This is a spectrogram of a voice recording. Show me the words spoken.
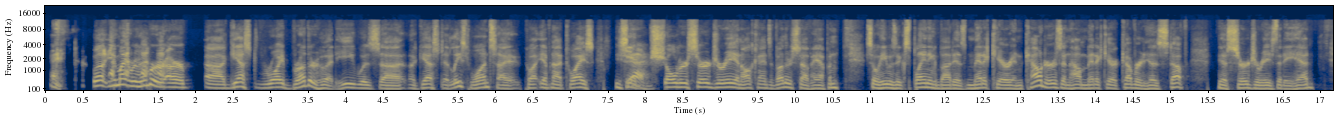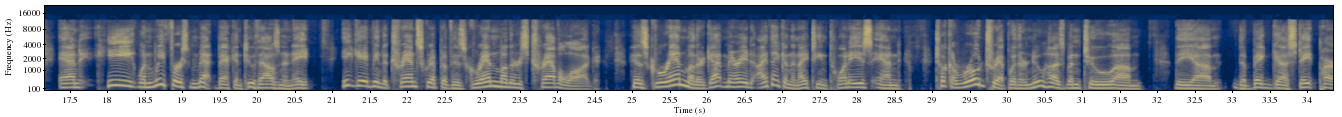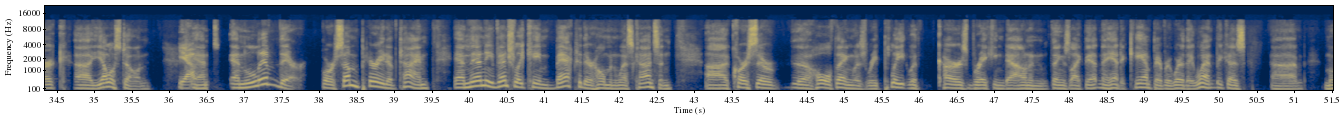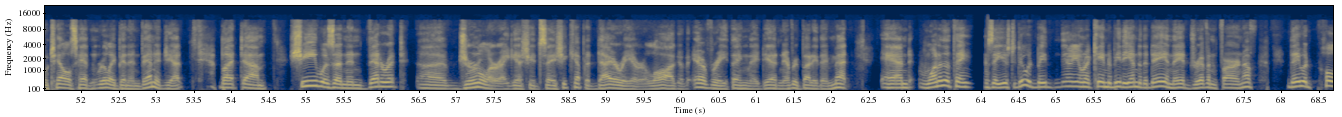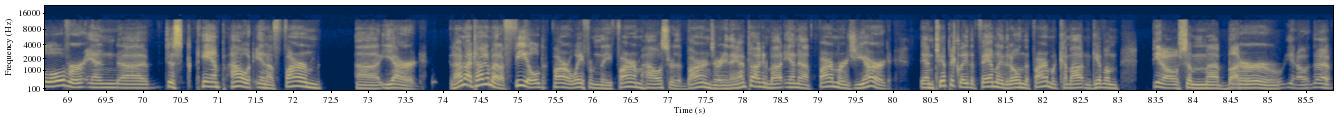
well, you might remember our uh, guest Roy Brotherhood. He was uh, a guest at least once, I if not twice. He said yeah. shoulder surgery and all kinds of other stuff happened. So he was explaining about his Medicare encounters and how Medicare covered his stuff, his surgeries that he had. And he, when we first met back in 2008, he gave me the transcript of his grandmother's travel log. His grandmother got married, I think, in the 1920s and took a road trip with her new husband to um, the um, the big uh, state park uh, Yellowstone. Yeah, and and lived there for some period of time, and then eventually came back to their home in Wisconsin. Uh, of course, their the whole thing was replete with cars breaking down and things like that, and they had to camp everywhere they went because uh, motels hadn't really been invented yet. But um, she was an inveterate uh, journaler, I guess you'd say. She kept a diary or a log of everything they did and everybody they met. And one of the things they used to do would be, you know, when it came to be the end of the day and they had driven far enough, they would pull over and uh, just camp out in a farm uh, yard. And I'm not talking about a field far away from the farmhouse or the barns or anything. I'm talking about in a farmer's yard and typically the family that owned the farm would come out and give them, you know, some uh, butter or, you know, the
